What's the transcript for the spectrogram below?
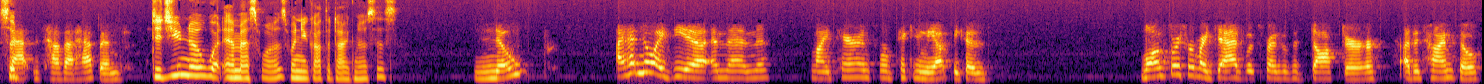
So that is how that happened. Did you know what MS was when you got the diagnosis? Nope. I had no idea. And then my parents were picking me up because long story short, my dad was friends with a doctor at the time, so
